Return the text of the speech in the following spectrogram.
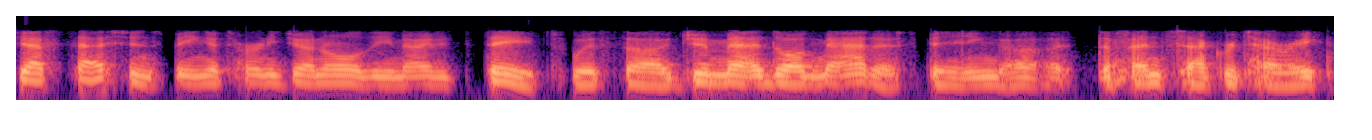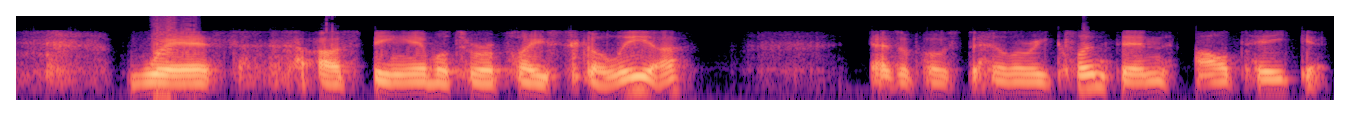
Jeff Sessions being Attorney General of the United States, with uh, Jim Mad Dog Mattis being uh, Defense Secretary, with us being able to replace Scalia as opposed to Hillary Clinton, I'll take it.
